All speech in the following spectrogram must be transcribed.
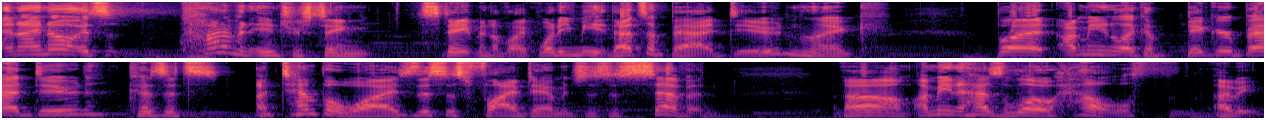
And I know it's kind of an interesting statement of like, what do you mean? That's a bad dude. Like, but I mean like a bigger bad dude, because it's a tempo wise, this is five damage, this is seven. Um, I mean it has low health. I mean,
